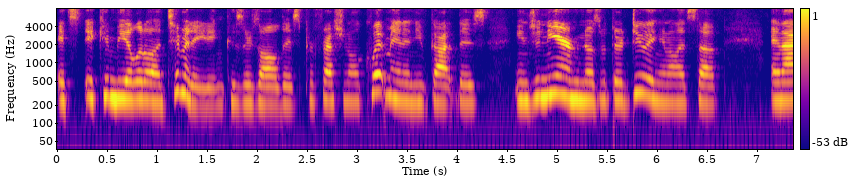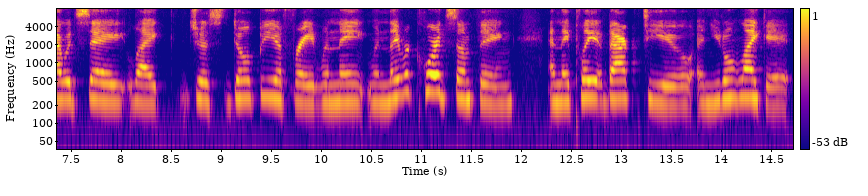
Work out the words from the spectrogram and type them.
it's it can be a little intimidating because there's all this professional equipment and you've got this engineer who knows what they're doing and all that stuff. And I would say like just don't be afraid when they when they record something and they play it back to you and you don't like it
